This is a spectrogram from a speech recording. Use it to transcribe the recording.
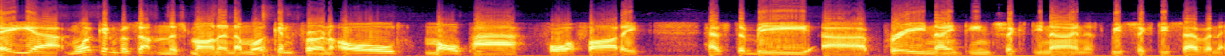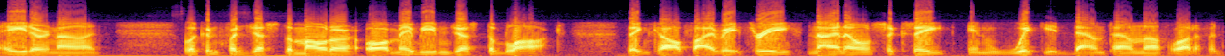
Hey, uh, I'm looking for something this morning. I'm looking for an old Mopar 440. Has to be uh, pre 1969. Has to be 67, 8, or 9. Looking for just the motor or maybe even just the block. They can call 583 9068 in wicked downtown North Waterford.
